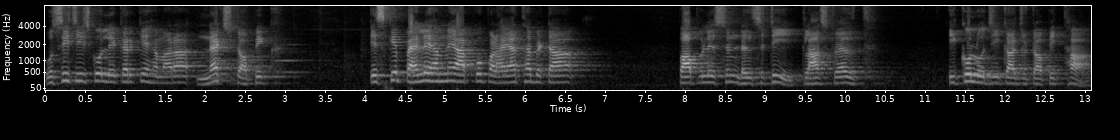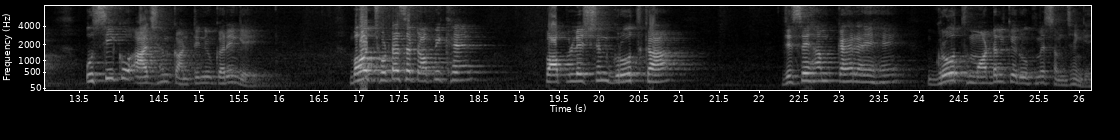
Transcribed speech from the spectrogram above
उसी चीज़ को लेकर के हमारा नेक्स्ट टॉपिक इसके पहले हमने आपको पढ़ाया था बेटा population density class twelfth ecology का जो टॉपिक था उसी को आज हम कंटिन्यू करेंगे। बहुत छोटा सा टॉपिक है पॉपुलेशन ग्रोथ का, जिसे हम कह रहे हैं ग्रोथ मॉडल के रूप में समझेंगे।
